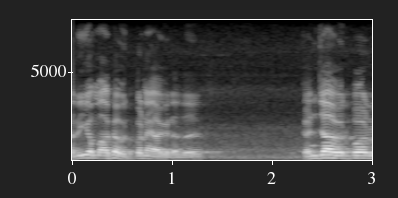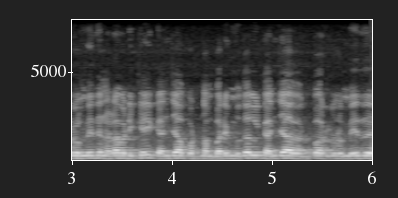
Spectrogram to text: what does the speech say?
அதிகமாக விற்பனையாகிறது. கஞ்சா விற்பவர்கள் மீது நடவடிக்கை கஞ்சா பட்டினம் பறிமுதல் கஞ்சா விற்பவர்கள் மீது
